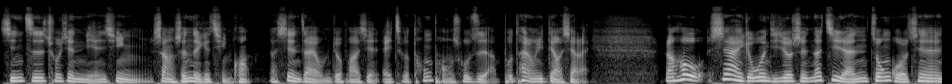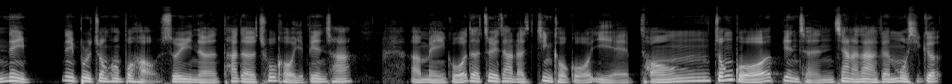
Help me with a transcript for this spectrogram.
薪资出现粘性上升的一个情况。那现在我们就发现，哎，这个通膨数字啊，不太容易掉下来。然后下一个问题就是，那既然中国现在内内部的状况不好，所以呢，它的出口也变差。呃，美国的最大的进口国也从中国变成加拿大跟墨西哥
